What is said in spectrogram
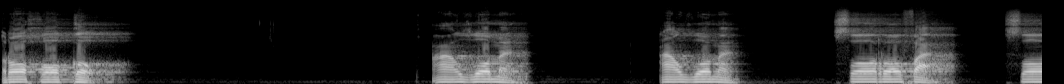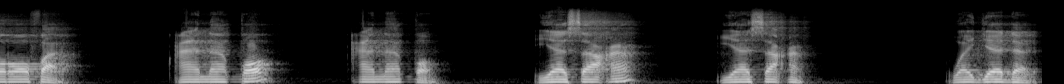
rohoko azoma. Azoma. Sorofa. Sorofa. Anako. Anako. Yasa'a. Yasa'a wajada.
